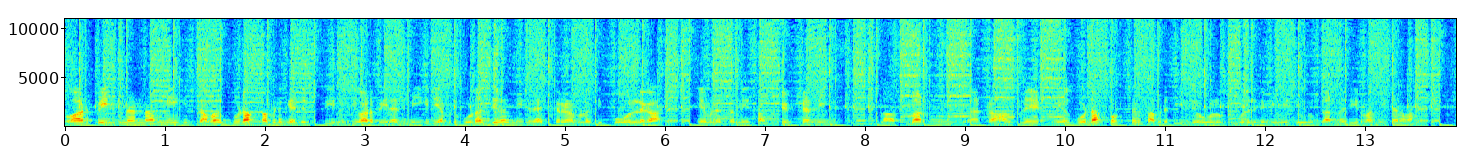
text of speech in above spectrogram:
වාට පේන්ටන්න මේක තව ගොඩක් අපට ගැජස්තින වට පේනති මේක අපට ගොඩක් දෙව මේක ඇත් කරන ලති පෝල්ල එමනත මේ සක්ෂපෂන් ලස් බටන් ට්‍රන්ස්ලේට් මේ ගොඩක් ොක්ෂන් අපට ති ඔගල ගොඩන මේ තේරුම් ගන්න තීරම හිතනවා ඉති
